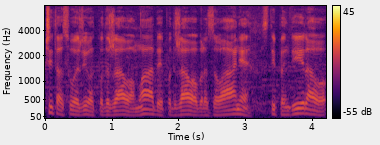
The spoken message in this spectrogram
čitav svoj život podržavao mlade, podržavao obrazovanje, stipendirao,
